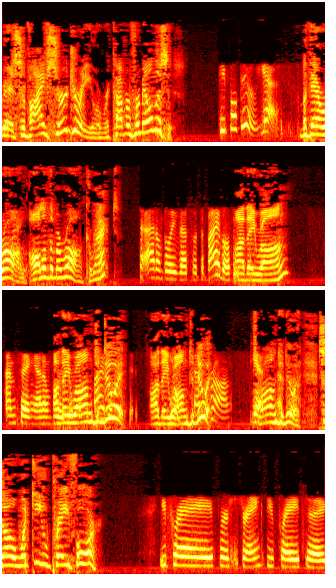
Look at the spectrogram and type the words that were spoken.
uh, survive surgery or recover from illnesses. People do, yes. But they're wrong. All of them are wrong, correct? I don't believe that's what the Bible says. Are they wrong? I'm saying I don't Are they wrong the to do it? teaches. Are they Yes, wrong to do it? wrong. It's Yes, wrong to do it. So what do you pray for? You pray for strength. You pray to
